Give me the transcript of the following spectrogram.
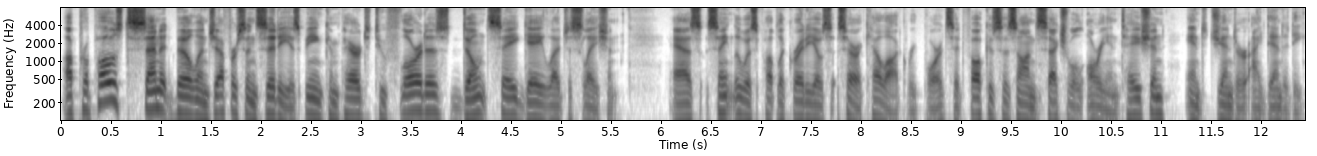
A proposed Senate bill in Jefferson City is being compared to Florida's Don't Say Gay legislation. As St. Louis Public Radio's Sarah Kellogg reports, it focuses on sexual orientation and gender identity.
